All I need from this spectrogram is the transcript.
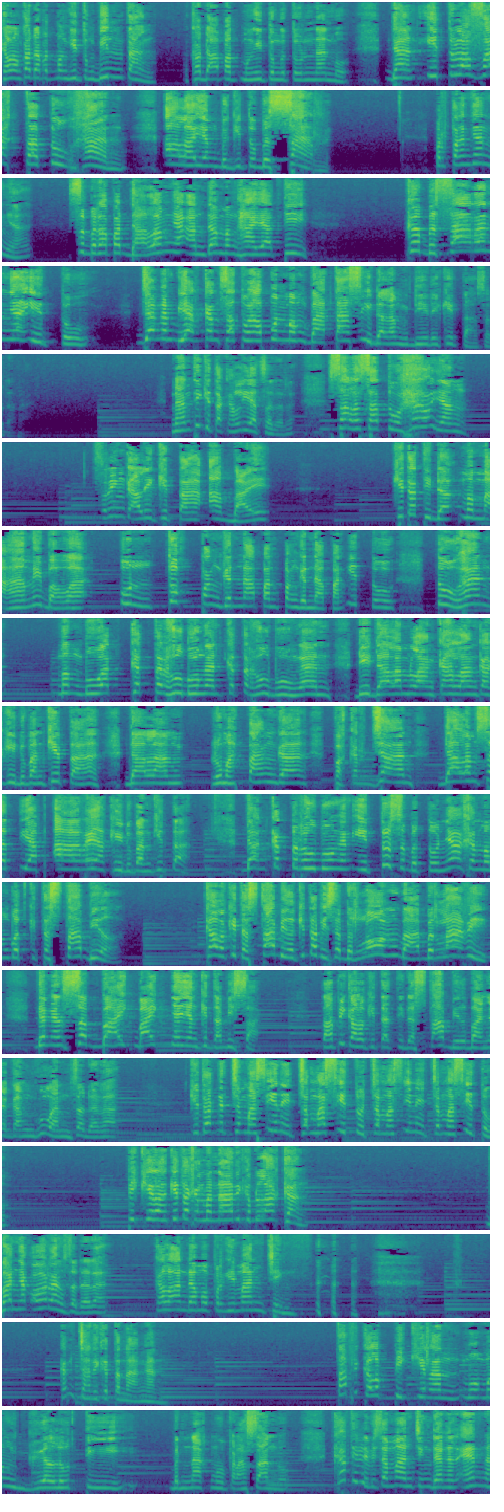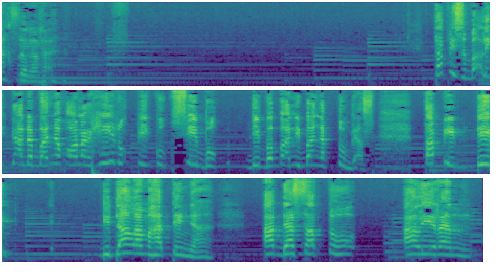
Kalau engkau dapat menghitung bintang, Kau dapat menghitung keturunanmu. Dan itulah fakta Tuhan. Allah yang begitu besar. Pertanyaannya, seberapa dalamnya Anda menghayati kebesarannya itu. Jangan biarkan satu hal pun membatasi dalam diri kita, saudara. Nanti kita akan lihat, saudara. Salah satu hal yang sering kali kita abai, kita tidak memahami bahwa untuk penggenapan-penggenapan itu, Tuhan membuat keterhubungan-keterhubungan di dalam langkah-langkah kehidupan kita, dalam rumah tangga, pekerjaan, dalam setiap area kehidupan kita. Dan keterhubungan itu sebetulnya akan membuat kita stabil. Kalau kita stabil, kita bisa berlomba, berlari dengan sebaik-baiknya yang kita bisa. Tapi kalau kita tidak stabil, banyak gangguan, saudara kita akan cemas ini, cemas itu, cemas ini, cemas itu. Pikiran kita akan menarik ke belakang. Banyak orang, saudara, kalau Anda mau pergi mancing, kan cari ketenangan. Tapi kalau pikiranmu menggeluti benakmu, perasaanmu, kau tidak bisa mancing dengan enak, saudara. Tapi sebaliknya ada banyak orang hiruk pikuk sibuk dibebani banyak tugas. Tapi di di dalam hatinya ada satu aliran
